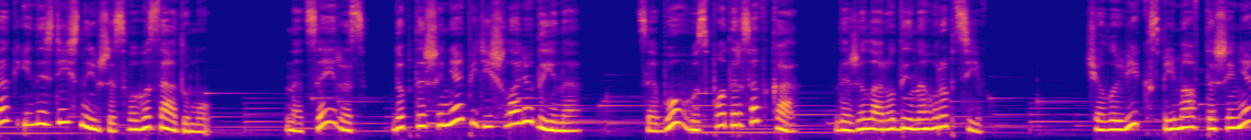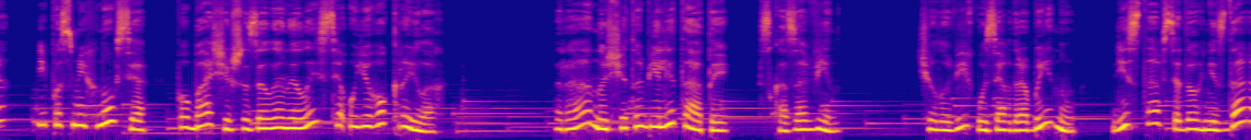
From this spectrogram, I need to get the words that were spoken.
так і не здійснивши свого задуму. На цей раз до пташеня підійшла людина. Це був господар садка, де жила родина горобців. Чоловік спіймав пташеня і посміхнувся, побачивши зелене листя у його крилах. Рано ще тобі літати, сказав він. Чоловік узяв драбину, дістався до гнізда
